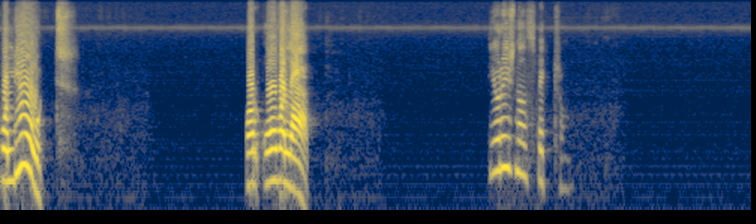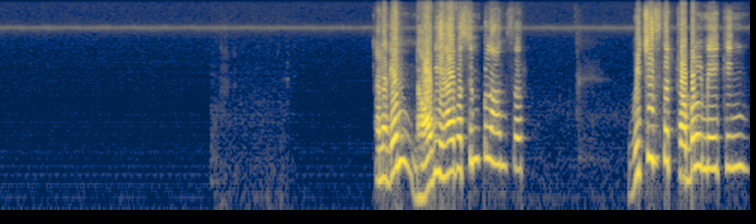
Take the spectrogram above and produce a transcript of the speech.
pollute or overlap the original spectrum. And again now we have a simple answer which is the trouble making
